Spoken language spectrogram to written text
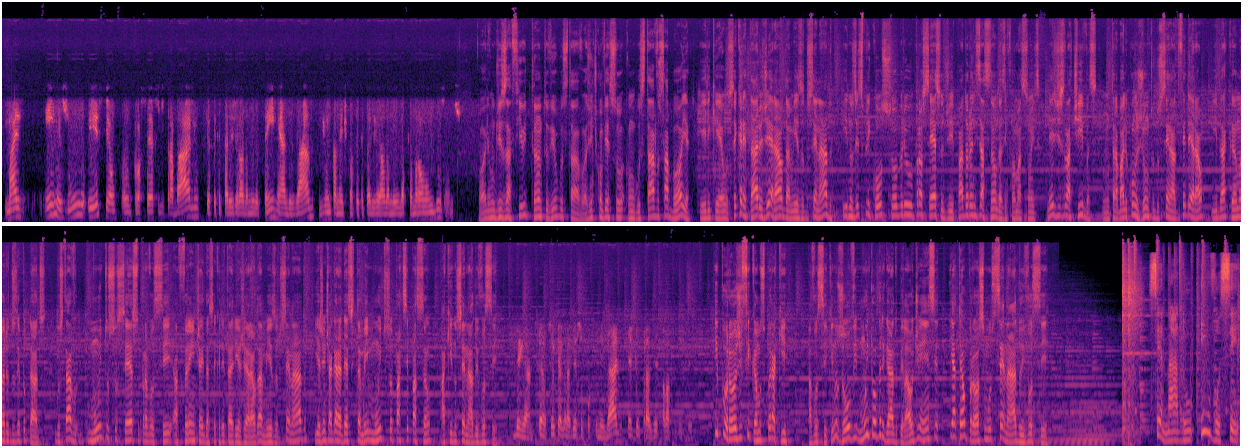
Mas, em resumo, esse é o, o processo de trabalho que a Secretaria-Geral da Mesa tem realizado, juntamente com a Secretaria-Geral da Mesa da Câmara ao longo dos anos. Olha, um desafio e tanto, viu, Gustavo? A gente conversou com o Gustavo Saboia, ele que é o secretário-geral da mesa do Senado, e nos explicou sobre o processo de padronização das informações legislativas, um trabalho conjunto do Senado Federal e da Câmara dos Deputados. Gustavo, muito sucesso para você à frente aí da Secretaria-Geral da Mesa do Senado, e a gente agradece também muito sua participação aqui no Senado e você. Obrigado, Celso. Eu que agradeço a oportunidade, sempre um prazer falar com vocês. E por hoje ficamos por aqui. A você que nos ouve, muito obrigado pela audiência e até o próximo Senado e Você. Senado e Você.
